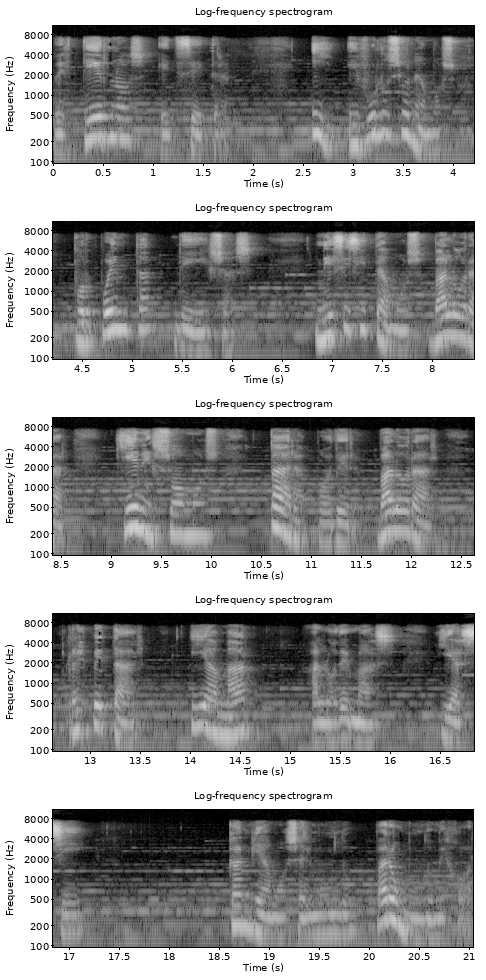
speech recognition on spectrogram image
vestirnos, etc. Y evolucionamos por cuenta de ellas. Necesitamos valorar quiénes somos para poder valorar, respetar y amar a los demás. Y así cambiamos el mundo para un mundo mejor.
